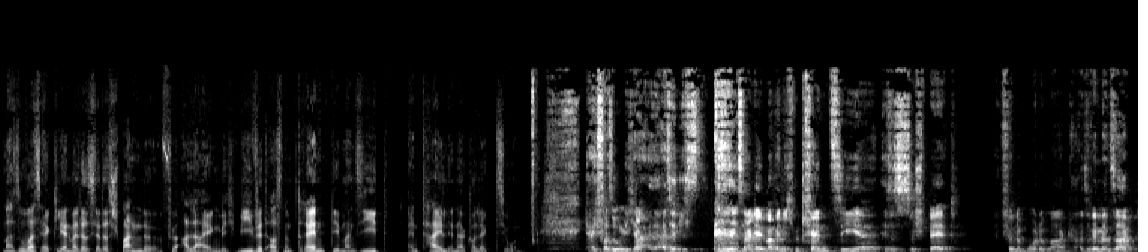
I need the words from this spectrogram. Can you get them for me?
mal sowas erklären, weil das ist ja das Spannende für alle eigentlich. Wie wird aus einem Trend, den man sieht, ein Teil in der Kollektion? Ja, ich versuche mich ja, also ich, ich sage ja immer, wenn ich einen Trend sehe, ist es zu spät für eine Modemarke. Also wenn man sagt,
